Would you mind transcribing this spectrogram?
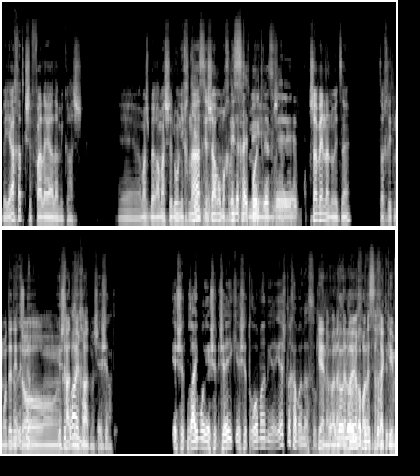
ביחד, כשפאל היה על המגרש. אה, ממש ברמה של הוא נכנס, כן, ישר הוא מכניס את מ- פויטרס, משם. עכשיו אין לנו את זה. צריך להתמודד איתו יש את אחד לאחד, מה שנקרא. את- יש את בריימו, יש את ג'ייק, יש את רומן, יש לך מה לעשות. כן, לא- אבל לא- אתה לא- לא לא יכול לשחק עם...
